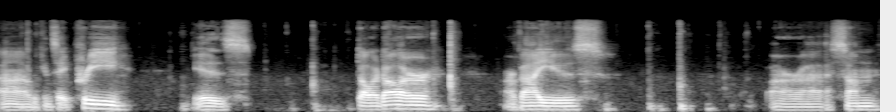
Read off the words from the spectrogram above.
uh, we can say pre is dollar dollar, our values are uh, some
